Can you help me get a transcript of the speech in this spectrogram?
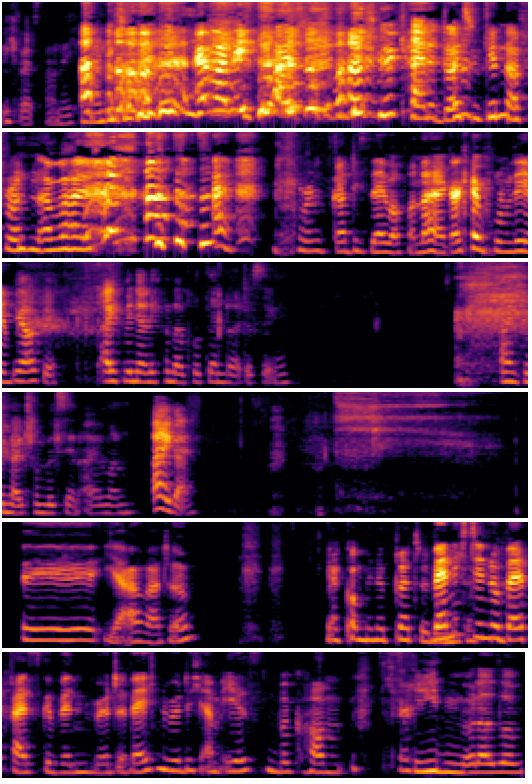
ich weiß auch nicht. Nein, ich, Immer nichts Falsches sagen. ich will keine deutschen Kinder fronten, aber halt. Du frontest gerade dich selber, von daher gar kein Problem. Ja, okay. Aber ich bin ja nicht 100% deutsch, deswegen. Aber ich bin halt schon ein bisschen Allmann. Ah, egal. Äh, ja, warte. Ja, komm in eine Pötte. Wenn ich den Nobelpreis gewinnen würde, welchen würde ich am ehesten bekommen? Frieden oder so.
